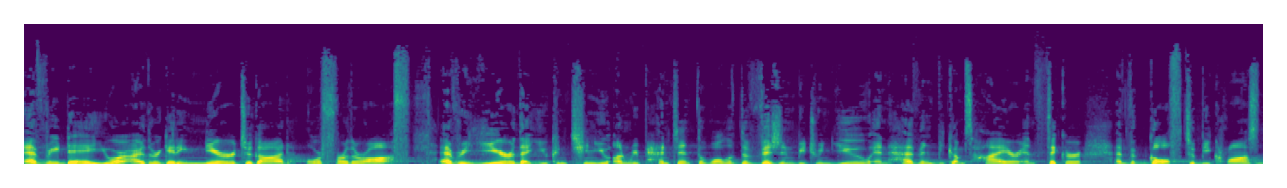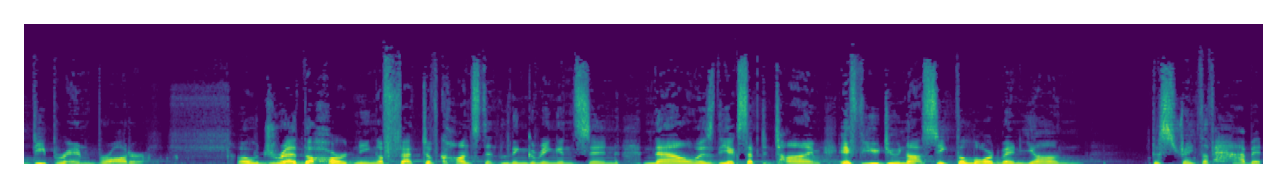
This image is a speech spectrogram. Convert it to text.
Every day you are either getting nearer to God or further off. Every year that you continue unrepentant, the wall of division between you and heaven becomes higher and thicker, and the gulf to be crossed deeper and broader. Oh, dread the hardening effect of constant lingering in sin. Now is the accepted time. If you do not seek the Lord when young, the strength of habit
